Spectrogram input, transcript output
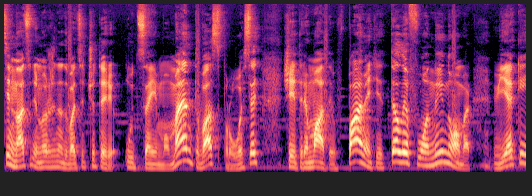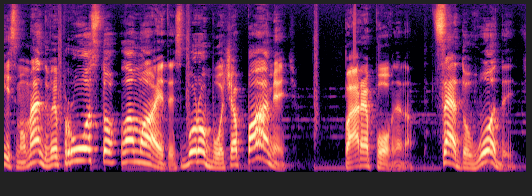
17 умножене на 24. У цей момент вас просять ще й тримати в пам'яті телефонний номер. В якийсь момент ви просто ламаєтесь, бо робоча пам'ять переповнена. Це доводить,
